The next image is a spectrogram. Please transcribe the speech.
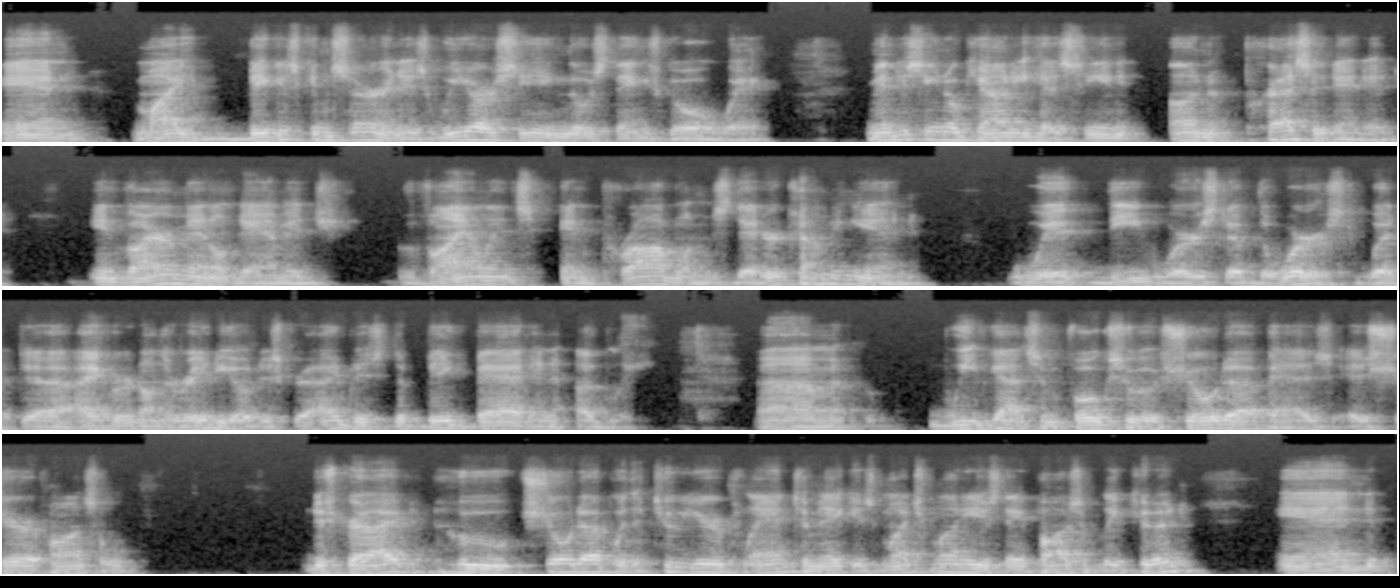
And my biggest concern is we are seeing those things go away. Mendocino County has seen unprecedented environmental damage, violence, and problems that are coming in with the worst of the worst. What uh, I heard on the radio described as the big, bad, and ugly. Um, we've got some folks who have showed up, as as Sheriff Honsal described, who showed up with a two-year plan to make as much money as they possibly could, and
